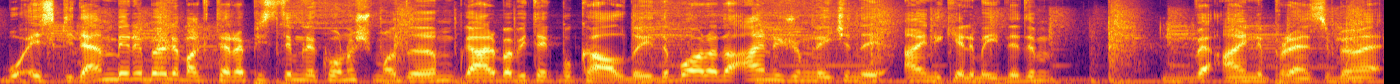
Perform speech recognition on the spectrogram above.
Bu eskiden beri böyle bak terapistimle konuşmadığım galiba bir tek bu kaldıydı. Bu arada aynı cümle içinde aynı kelimeyi dedim ve aynı prensibime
